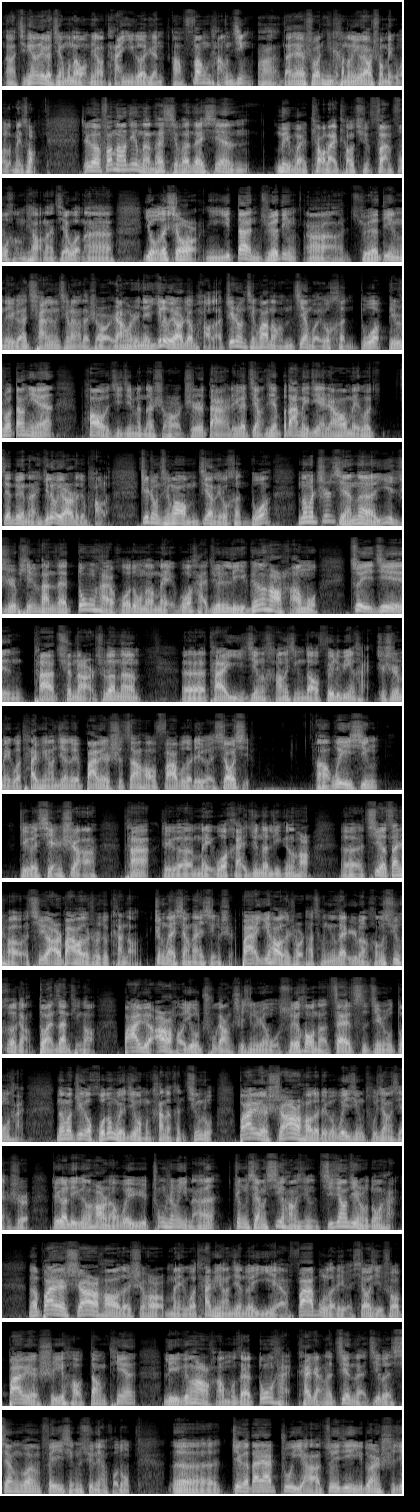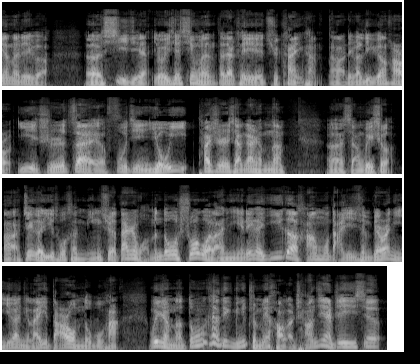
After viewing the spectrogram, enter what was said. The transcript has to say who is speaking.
Speaker 1: 啊。今天的这个节目呢，我们要谈一个人啊，方唐镜啊。大家说你可能又要说美国了，没错，这个方唐镜呢，他喜欢在线内外跳来跳去，反复横跳。那结果呢，有的时候你一旦决定啊，决定这个强硬起来的时候，然后人家一溜烟就跑了。这种情况呢，我们见过有很多，比如说当年炮击金门的时候，只打这个蒋舰不打美舰，然后美国。舰队呢一溜烟的就跑了，这种情况我们见的有很多。那么之前呢一直频繁在东海活动的美国海军里根号航母，最近它去哪儿去了呢？呃，它已经航行到菲律宾海。这是美国太平洋舰队八月十三号发布的这个消息，啊，卫星这个显示啊，它这个美国海军的里根号。呃，七月三十号、七月二十八号的时候就看到了正在向南行驶。八月一号的时候，他曾经在日本横须贺港短暂停靠。八月二号又出港执行任务，随后呢再次进入东海。那么这个活动轨迹我们看得很清楚。八月十二号的这个卫星图像显示，这个里根号呢位于冲绳以南，正向西航行，即将进入东海。那八月十二号的时候，美国太平洋舰队也发布了这个消息，说八月十一号当天，里根号航母在东海开展了舰载机的相关飞行训练活动。呃，这个大家注意啊，最近一段时间的这个呃细节，有一些新闻，大家可以去看一看啊。这个里根号一直在附近游弋，他是想干什么呢？呃，想威慑啊，这个意图很明确。但是我们都说过了，你这个一个航母打击群，别说你一个，你来一打我们都不怕。为什么呢？东风快递给你准备好了，常见这一些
